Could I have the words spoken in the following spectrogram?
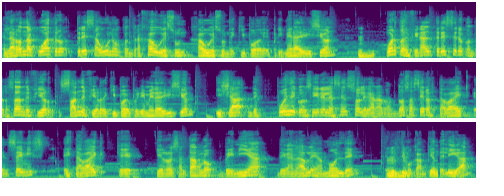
En la ronda 4, 3 a 1 contra Haugesund, Haugesund equipo de primera división. Cuartos de final 3-0 contra Sandefjord, Sandefjord equipo de primera división. Y ya después de conseguir el ascenso le ganaron 2-0 a Stabæk en semis. Stabæk, que quiero resaltarlo, venía de ganarle a Molde, el último campeón de liga.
